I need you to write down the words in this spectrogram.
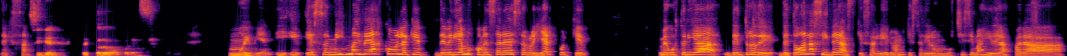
Exacto. Así que, con potencia. Muy bien, y, esa misma idea es como la que deberíamos comenzar a desarrollar porque me gustaría, dentro de, todas las ideas que salieron, que salieron muchísimas ideas para,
